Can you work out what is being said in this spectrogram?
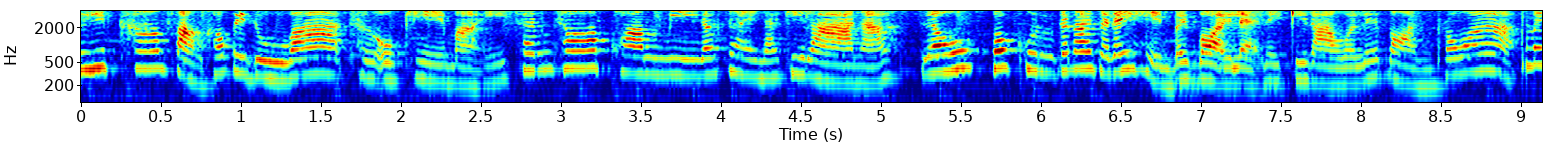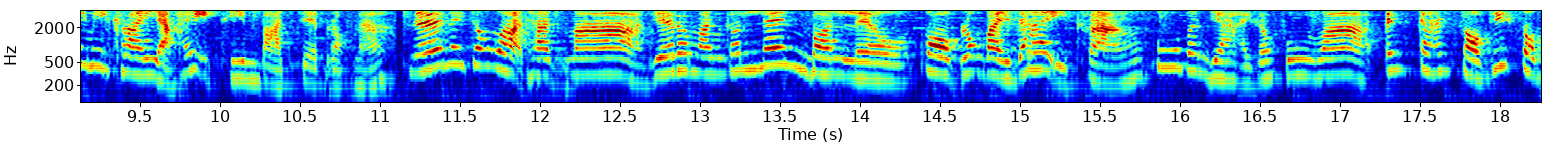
รีบข้ามฝั่งเข้าไปดูว่าเธอโอเคไหม ฉันชอบความมีน้ำใจนักกีฬานะ แล้วพวกคุณก็น่าจะได้เห็นบ่อยๆแหละในกีฬาวอลเลย์บอล เพราะว่าไม่มีใครอยากให้อีกทีมบาดเจ็บหรอกนะ และในจังหวะถัดมา เยอรมันก็เล่นบอลเร็วตบลงไปได้อีกครั้ง ผู้บรรยายก็พูดว่าเป็นการตอบที่สม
